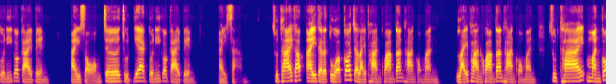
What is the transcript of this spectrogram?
ตัวนี้ก็กลายเป็น I 2เจอจุดแยกตัวนี้ก็กลายเป็น I 3สุดท้ายครับ I แต่ละตัวก็จะไหลผ่านความต้านทานของมัน ไหลผ่านความต้านทานของมัน สุดท้ายมันก็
